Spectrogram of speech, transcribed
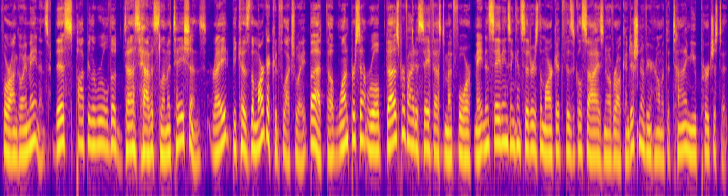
for ongoing maintenance. This popular rule, though, does have its limitations, right? Because the market could fluctuate. But the 1% rule does provide a safe estimate for maintenance savings and considers the market, physical size, and overall condition of your home at the time you purchased it.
